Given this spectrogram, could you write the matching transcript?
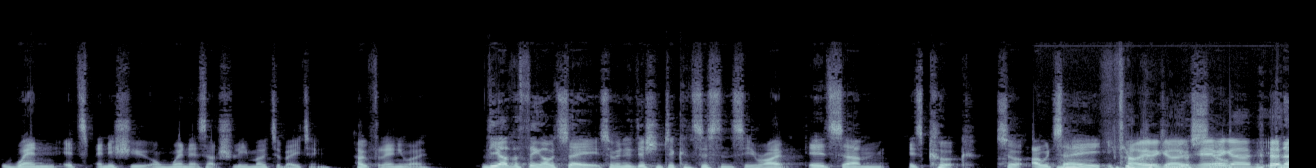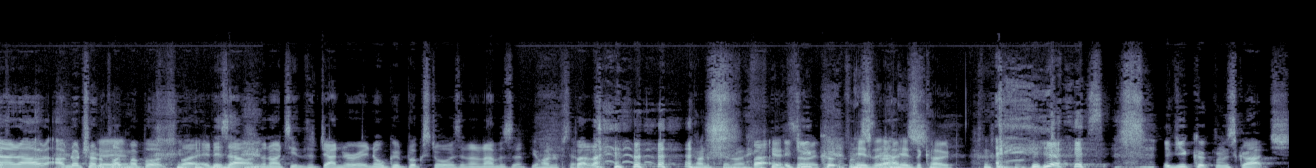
when it's an issue and when it's actually motivating, hopefully, anyway. The other thing I would say, so in addition to consistency, right, it's um, is cook. So I would say Mm. if you're Oh, here we go. yourself, Here we go. no, no, I'm not trying to Yeah, plug yeah. my book, but it is out on the 19th of January in all good bookstores and on Amazon. You're 100% But right. like, 100% right. But if you cook from here's the, and here's the scratch- code. yes. If you cook from scratch,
